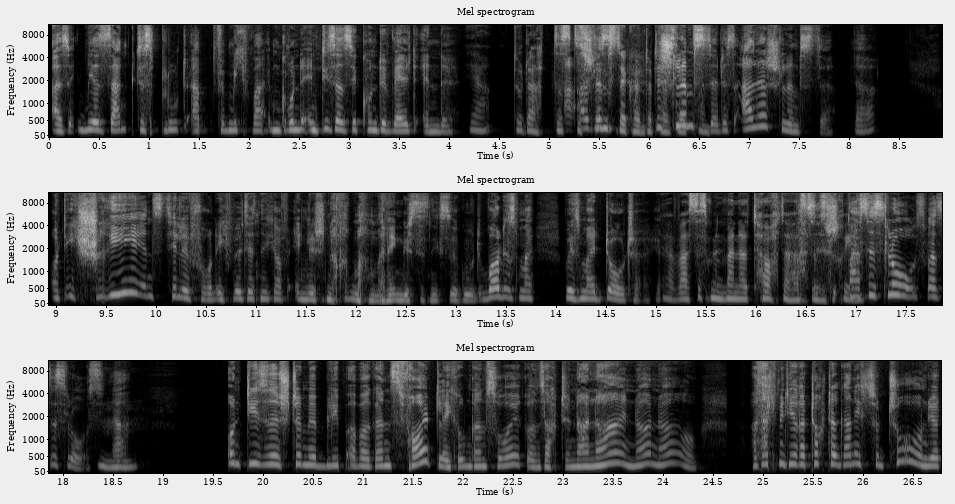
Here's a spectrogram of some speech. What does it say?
Also mir sank das Blut ab. Für mich war im Grunde in dieser Sekunde Weltende. Ja, du dachtest, das, das Schlimmste könnte passieren. Das Schlimmste, das Allerschlimmste, ja. Und ich schrie ins Telefon. Ich will es jetzt nicht auf Englisch nachmachen. Mein Englisch ist nicht so gut. What is my, with my daughter? Ja. ja was ist mit meiner Tochter? Hast was du geschrien? Was ist los? Was ist los? Mhm. Ja. Und diese Stimme blieb aber ganz freundlich und ganz ruhig und sagte, nein, nein, no, no. Was hat mit Ihrer Tochter gar nichts zu tun? Your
